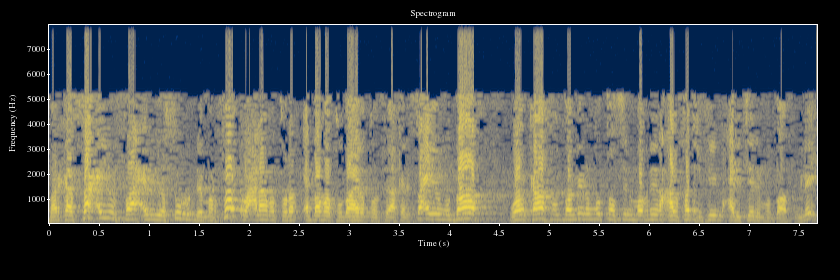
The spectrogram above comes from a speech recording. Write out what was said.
marka sacyu faacilu yasur dhe marfuuc calaamatu rafci damatu daahiratu fi akhiri sacyu mudaaf wlkaafu damiir mutaصil mabniin cala fatxi fi maxali jari mudaaf ilay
